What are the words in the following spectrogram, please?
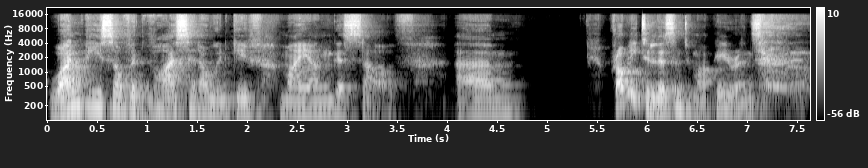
One piece of advice that I would give my younger self, um, probably to listen to my parents.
